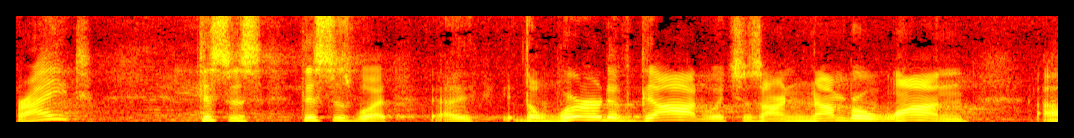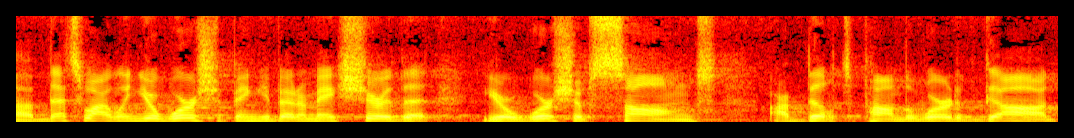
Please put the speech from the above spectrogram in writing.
Right? This is, this is what uh, the Word of God, which is our number one. Uh, that's why when you're worshiping, you better make sure that your worship songs are built upon the Word of God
